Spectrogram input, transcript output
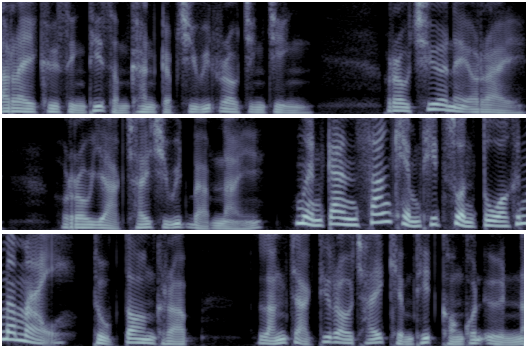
อะไรคือสิ่งที่สำคัญกับชีวิตเราจริง ๆ เราเชื่อในอะไร เราอยากใช้ชีวิตแบบไหน เหมือนการสร้างเข็มทิศส่วนตัวขึ้นมาใหม่ ถูกต้องครับ หลังจากที่เราใช้เข็มทิศของคนอื่นน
